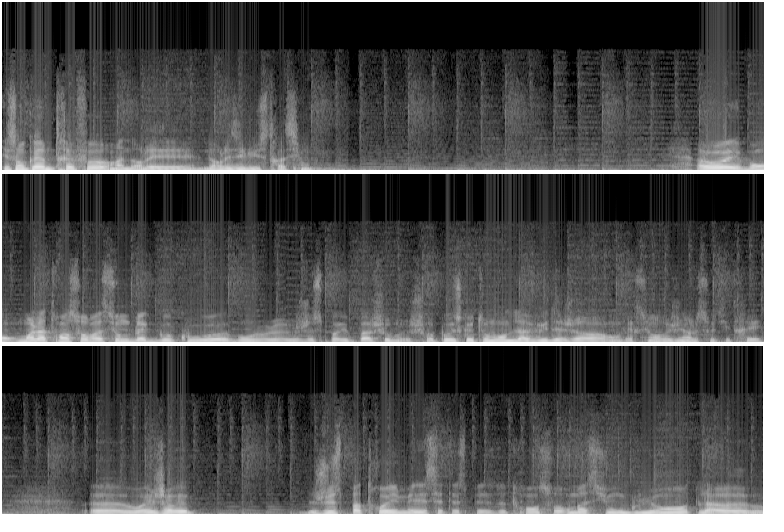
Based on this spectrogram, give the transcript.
ils sont quand même très forts hein, dans, les, dans les illustrations. Ah ouais, bon, moi la transformation de Black Goku, euh, bon, je spoil pas, je, suppose que tout le monde l'a vu déjà en version originale sous-titrée. Euh, ouais, j'avais juste pas trop aimé cette espèce de transformation gluante là. Euh,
